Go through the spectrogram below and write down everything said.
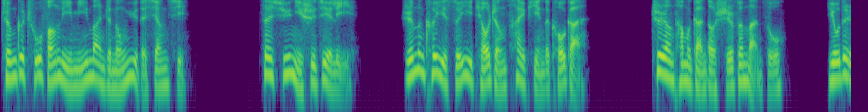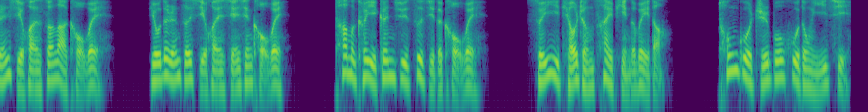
整个厨房里弥漫着浓郁的香气。在虚拟世界里，人们可以随意调整菜品的口感，这让他们感到十分满足。有的人喜欢酸辣口味，有的人则喜欢咸咸口味。他们可以根据自己的口味随意调整菜品的味道，通过直播互动仪器，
